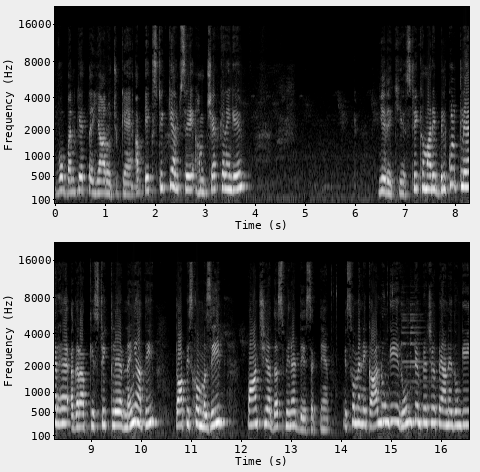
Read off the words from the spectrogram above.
वो बनके तैयार हो चुके हैं। अब एक स्टिक की हेल्प से हम चेक करेंगे। ये देखिए स्टिक हमारी बिल्कुल क्लियर है। अगर आपकी स्टिक क्लियर नहीं आती तो आप इसको मजीद पाँच या दस मिनट दे सकते हैं। इसको मैं निकाल लूँगी रूम टेम्परेचर पे आने दूँगी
